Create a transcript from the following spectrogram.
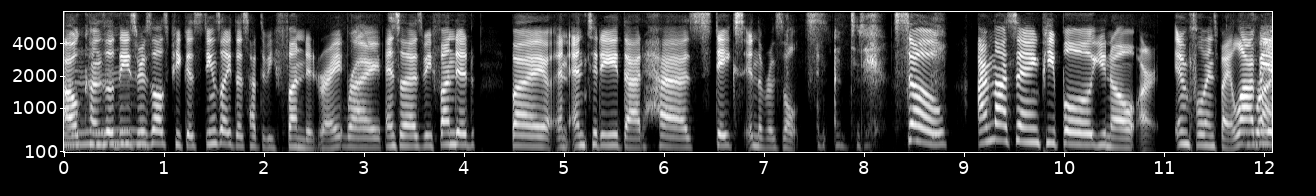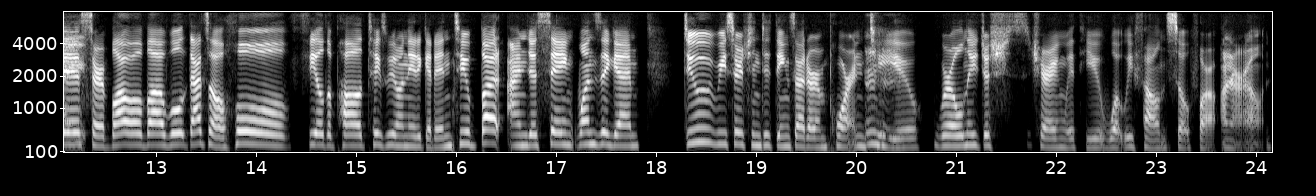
outcomes of these Mm. results because things like this have to be funded, right? right. And so it has to be funded by an entity that has stakes in the results. entity. So I'm not saying people, you know, are influenced by lobbyists or blah, blah, blah. Well, that's a whole field of politics we don't need to get into. But I'm just saying, once again, do research into things that are important to Mhm. you. We're only just sharing with you what we found so far on our own.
